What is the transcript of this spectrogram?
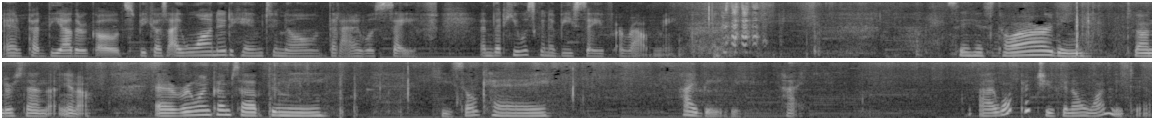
and pet the other goats because I wanted him to know that I was safe and that he was going to be safe around me. See, he's starting to understand that, you know, everyone comes up to me. He's okay. Hi, baby. Hi. I won't pet you if you don't want me to.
